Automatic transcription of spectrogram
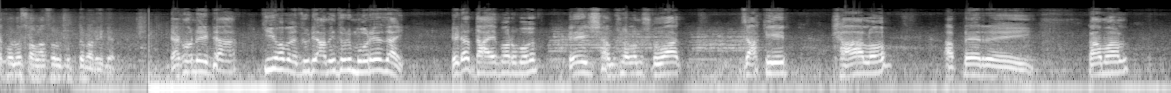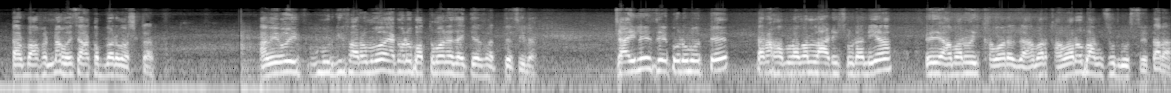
এখনও চলাচল করতে পারি না। এখন এটা কি হবে? যদি আমি যদি মরে যাই, এটা দায় পড়ব এই শামসুল আলম সোহাগ, জাকির শাহ আলম আপনার এই কামাল, তার বাপের নাম হয়েছে আকব্বর মাস্টার। আমি ওই মুরগির ফার্মও এখনও বর্তমানে যাইতে পারতেছি না। চাইলে যে কোনো মধ্যে তারা হামলা করে লাঠি ছোটা নিয়ে এই আমার ওই খামারে যায়। আমার খামারও বাংচুর করছে তারা।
